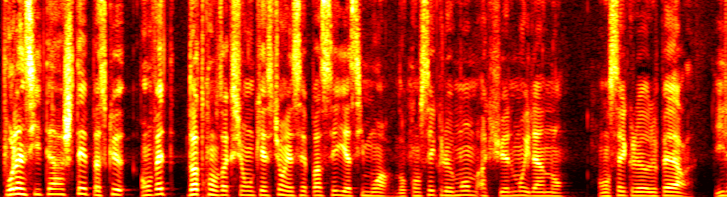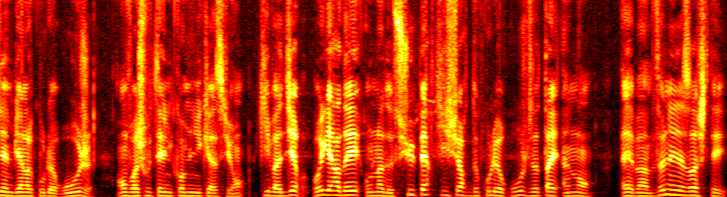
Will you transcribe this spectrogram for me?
pour l'inciter à acheter, parce que en fait, la transaction en question, elle s'est passée il y a six mois, donc on sait que le membre actuellement, il a un an. On sait que le, père, il aime bien la couleur rouge, on va shooter une communication qui va dire, regardez, on a de super t-shirts de couleur rouge de taille un an. Eh ben, venez les acheter.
